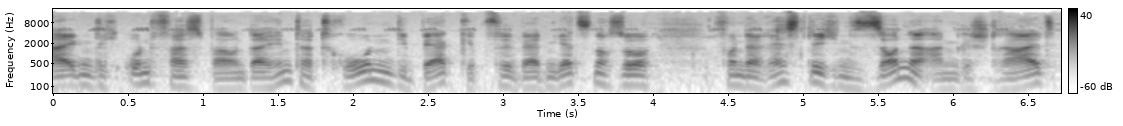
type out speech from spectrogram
eigentlich unfassbar. Und dahinter thronen die Berggipfel, werden jetzt noch so von der restlichen Sonne angestrahlt.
